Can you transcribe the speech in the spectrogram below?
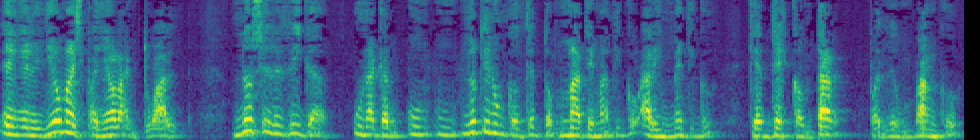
en el idioma español actual, no significa una, un- un- no tiene un concepto matemático, aritmético, que es descontar pues, de un banco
